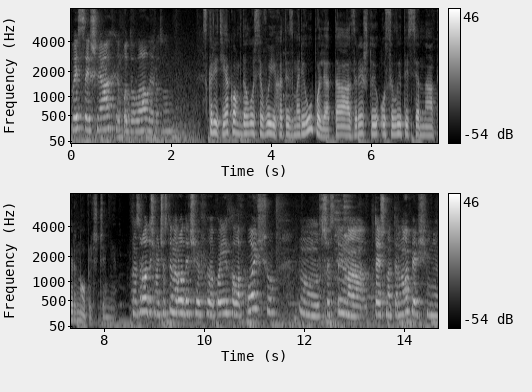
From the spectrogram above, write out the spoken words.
весь цей шлях подолали разом. Скажіть, як вам вдалося виїхати з Маріуполя та, зрештою, оселитися на Тернопільщині? З родичами частина родичів е, поїхала в Польщу, ну, частина теж на Тернопільщині.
